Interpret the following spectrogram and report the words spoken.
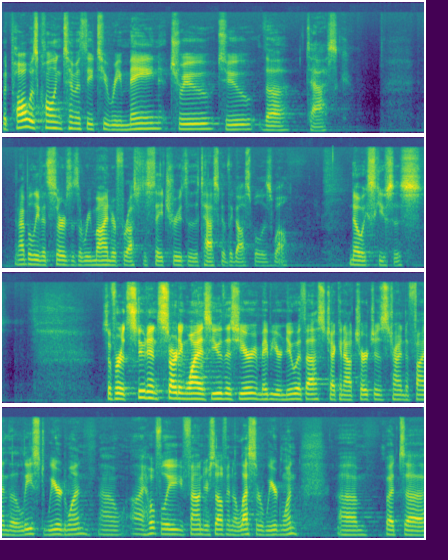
But Paul was calling Timothy to remain true to the task. And I believe it serves as a reminder for us to stay true to the task of the gospel as well. No excuses. So, for students starting YSU this year, maybe you're new with us, checking out churches, trying to find the least weird one. Uh, I hopefully you found yourself in a lesser weird one. Um, but uh,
